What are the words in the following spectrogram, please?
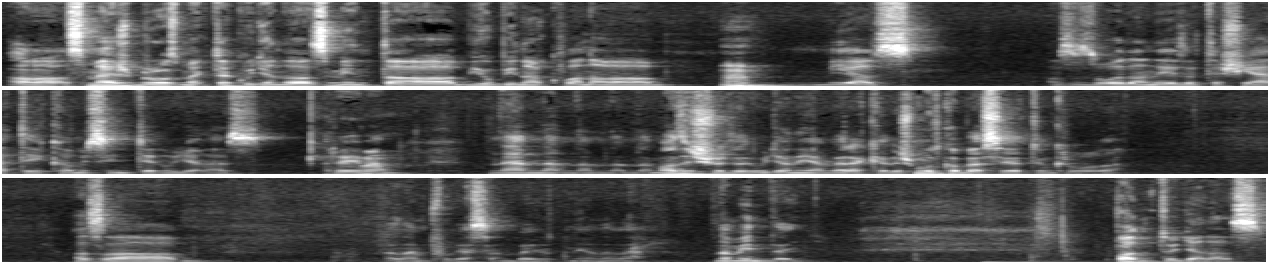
a Smash Bros, meg tök ugyanaz, mint a Yubinak van a... Hm? Mi az? Az az oldalnézetes játék, ami szintén ugyanez. Rayman? Nem, nem, nem, nem, nem. Az is ugyanilyen verekedés. Múltkor beszéltünk róla. Az a... Nem fog eszembe jutni a neve. Na mindegy. Pont ugyanaz.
